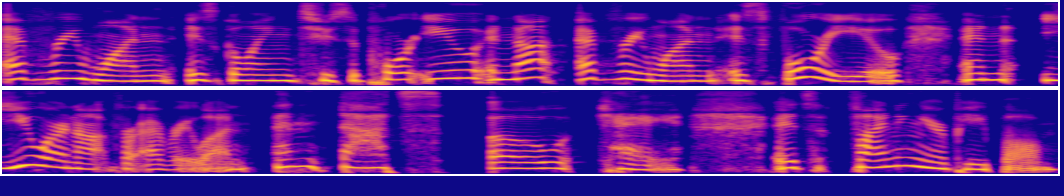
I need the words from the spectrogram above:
everyone is going to support you and not everyone is for you and you are not for everyone. And that's okay. It's finding your people.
